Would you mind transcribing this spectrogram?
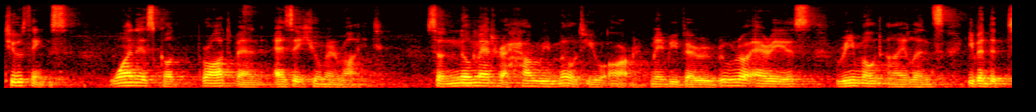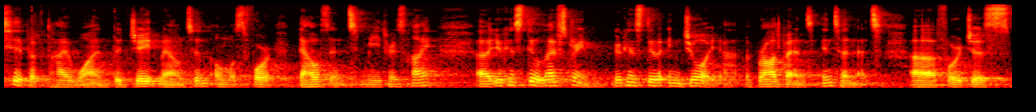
Two things. One is called broadband as a human right. So no matter how remote you are, maybe very rural areas, remote islands, even the tip of Taiwan, the Jade Mountain, almost 4,000 meters high, uh, you can still live stream. You can still enjoy uh, broadband internet uh, for just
